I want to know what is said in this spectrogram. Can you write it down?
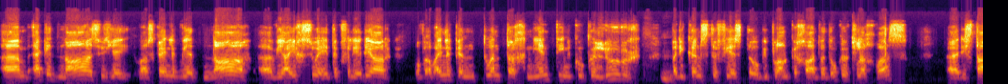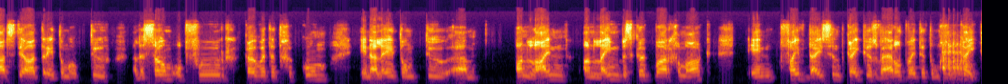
Ehm um, ek het na soos jy waarskynlik weet na uh, wie hy geso het ek verlede jaar of eintlik in 2019 Koekeloer mm. by die kunstefeeste op die planke gehad wat ook 'n klug was. Uh die Staatsteater het hom ook toe, hulle sou hom opvoer, COVID het gekom en hulle het hom toe um, online aanlyn beskikbaar gemaak en 5000 kykers wêreldwyd het hom gekyk.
